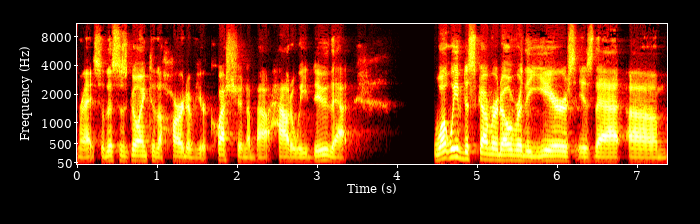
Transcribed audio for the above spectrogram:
right? So, this is going to the heart of your question about how do we do that. What we've discovered over the years is that um,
